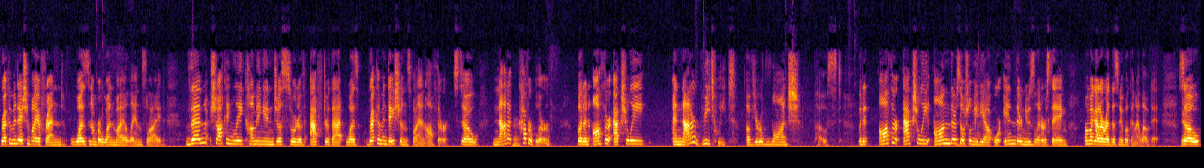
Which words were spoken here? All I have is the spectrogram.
recommendation by a friend was number one by a landslide. Then, shockingly, coming in just sort of after that was recommendations by an author. So not a hmm. cover blurb, but an author actually, and not a retweet of your launch post but an author actually on their social media or in their newsletter saying, "Oh my god, I read this new book and I loved it." Yeah. So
